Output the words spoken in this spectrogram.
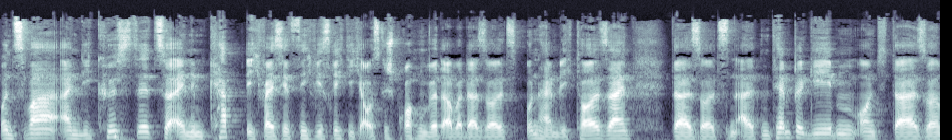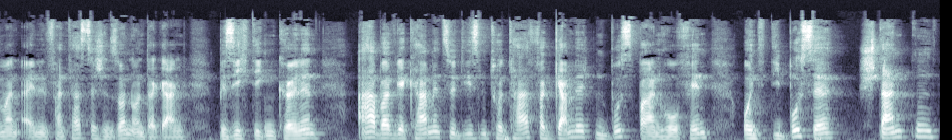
und zwar an die Küste zu einem Kap. Ich weiß jetzt nicht, wie es richtig ausgesprochen wird, aber da soll es unheimlich toll sein. Da soll es einen alten Tempel geben und da soll man einen fantastischen Sonnenuntergang besichtigen können. Aber wir kamen zu diesem total vergammelten Busbahnhof hin und die Busse standen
